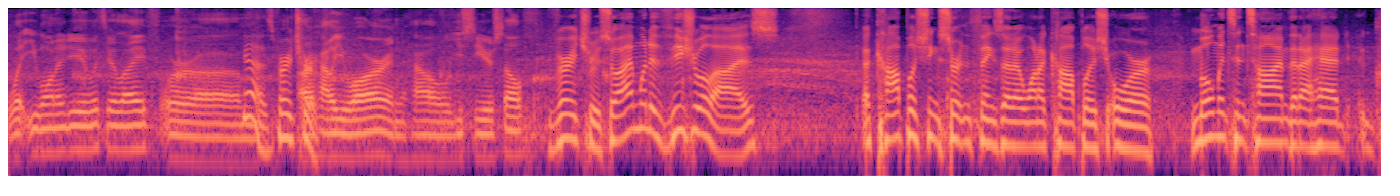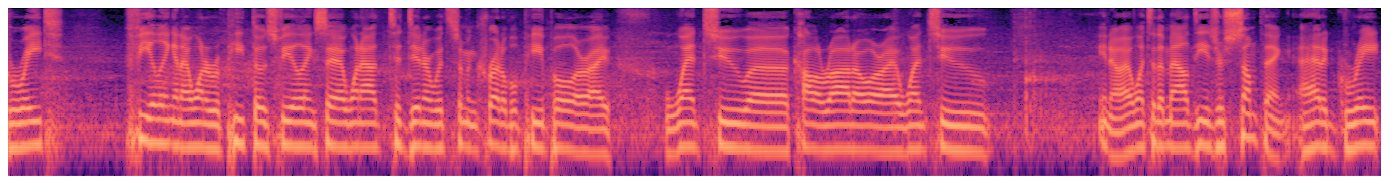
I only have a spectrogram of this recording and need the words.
what you want to do with your life, or um, Yeah, it's very true. How you are and how you see yourself. Very true. So I'm going to visualize accomplishing certain things that I want to accomplish or moments in time that I had great feeling and I want to repeat those feelings. Say I went out to dinner with some incredible people or I went to uh, Colorado or I went to you know, I went to the Maldives or something. I had a great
